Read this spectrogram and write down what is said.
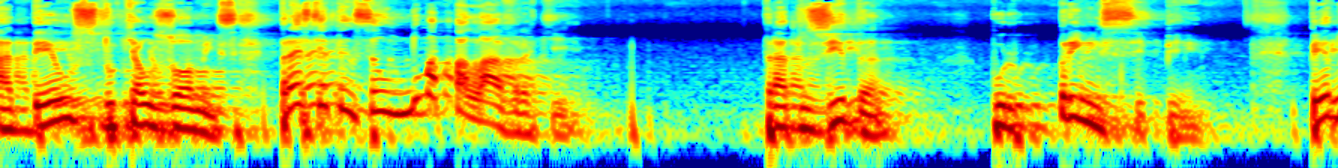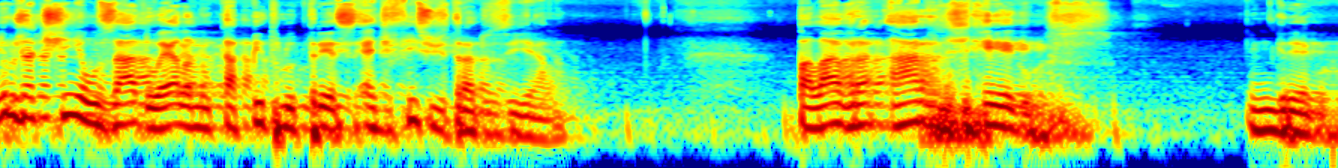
a Deus do que aos homens. Preste atenção numa palavra aqui traduzida por príncipe. Pedro já tinha usado ela no capítulo 3, é difícil de traduzir ela. Palavra arregos, em grego.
